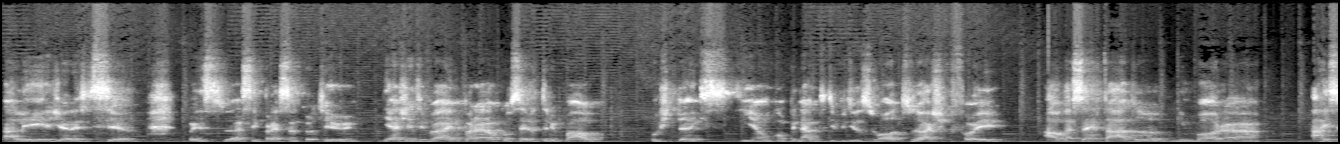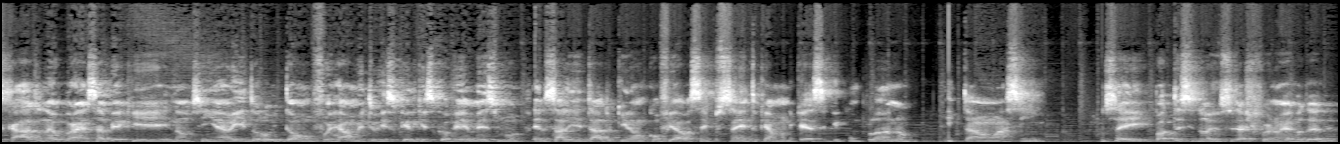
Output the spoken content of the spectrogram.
Ali gerenciando. Foi essa impressão que eu tive. E a gente vai para o Conselho Tribal. Os Ducks tinham combinado de dividir os votos. Eu acho que foi algo acertado, embora arriscado, né? O Brian sabia que não tinha ídolo, então foi realmente o risco que ele quis correr, mesmo tendo salientado que não confiava 100%, que a Mônica ia seguir com o plano. Então, assim, não sei, pode ter sido um erro. Vocês acham que foi um erro dele?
